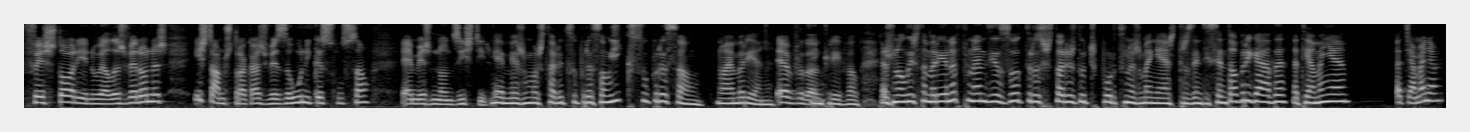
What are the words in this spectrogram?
fez história no Elas Veronas e está a mostrar que às vezes a única solução é mesmo não desistir. É mesmo uma história de superação e que superação, não é, Mariana? É verdade. Incrível. A jornalista Mariana Fernandes e as outras histórias do desporto nas manhãs 360. Obrigada. Até amanhã. Até amanhã.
